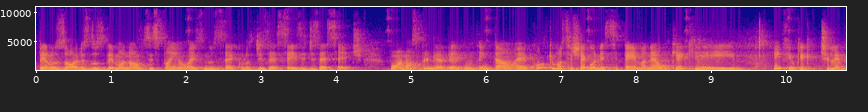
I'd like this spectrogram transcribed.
pelos Olhos dos Demonólogos Espanhóis nos séculos 16 e 17. Bom, a nossa primeira pergunta então é como que você chegou nesse tema, né? O que que, enfim, o que que te levou,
